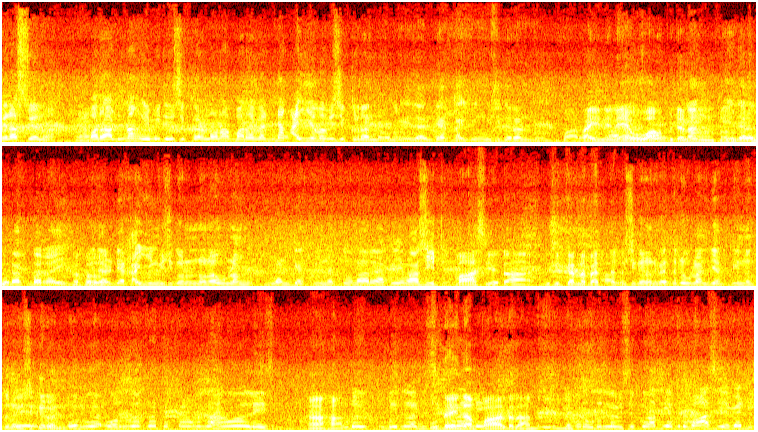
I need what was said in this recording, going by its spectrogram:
වෙනස් වෙනවා. බර අඩු නම් එමිට විසි කරන්න ඕන බර වැඩි නම් අයියම විසි කරන්න ඕන මේ දල් ටිකක් අයියෙන් විසි කරන්න ඕනේ. බරයිනේ නේ ඕවා අපිට නම් මේ දල ගොඩක් බරයි. මේ දල් ටිකක් අයියෙන් විසි කරන්න ඕන උලන් උලන් ටිකක් තියෙනත් උන අර අපේ වාසියට. වාසියට ආ, විසි කරන පැත්තට විසි කරන පැත්තට උලන් ටිකක් තියෙනත් උන විසි කරන්න. ඔරුව ඔරුවක පෙට්‍රෝල් ගහනවා ලේසි. උඩ උඩ ඉඳලා උඩ ඉඳන් පාල්ට දාන්න තියෙන්නේ එතකොට උඩ ඉඳලා විසි කරද්දී අපිට වාසිය වැඩි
